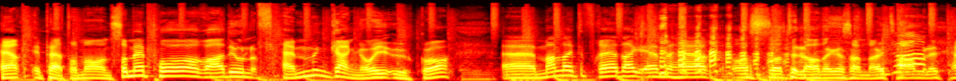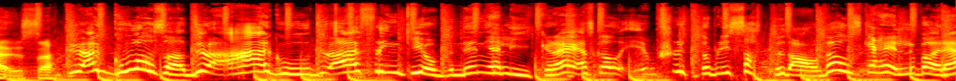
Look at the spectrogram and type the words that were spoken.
Her i P3 Morgen, som er på radioen fem ganger i uka. Eh, mandag til fredag er vi her, og så til lørdag og søndag tar vi litt pause. Du er god, altså. Du er god. Du er flink i jobben din. Jeg liker deg. Jeg skal slutte å bli satt ut av det, og så skal jeg heller bare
